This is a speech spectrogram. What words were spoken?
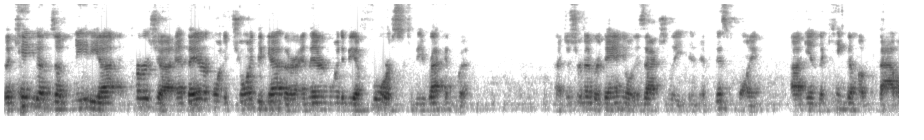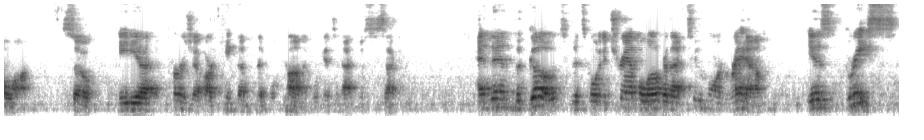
the kingdoms of Media and Persia, and they are going to join together and they are going to be a force to be reckoned with. Now, just remember, Daniel is actually, at this point, uh, in the kingdom of Babylon. So, Media and Persia are kingdoms that will come, and we'll get to that in just a second. And then the goat that's going to trample over that two horned ram is Greece.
